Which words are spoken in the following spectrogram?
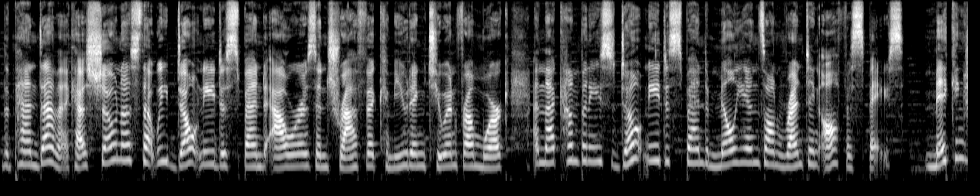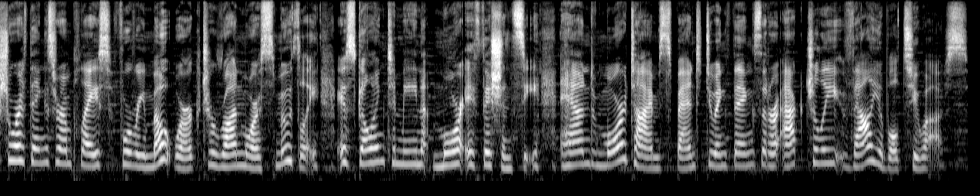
The pandemic has shown us that we don't need to spend hours in traffic commuting to and from work, and that companies don't need to spend millions on renting office space. Making sure things are in place for remote work to run more smoothly is going to mean more efficiency and more time spent doing things that are actually valuable to us.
